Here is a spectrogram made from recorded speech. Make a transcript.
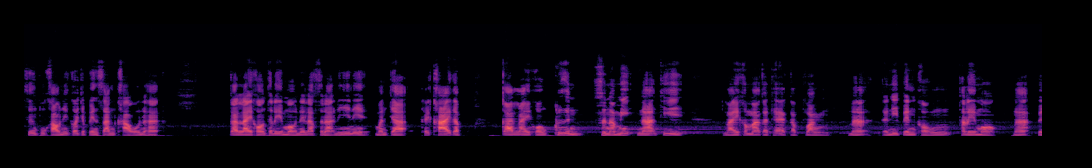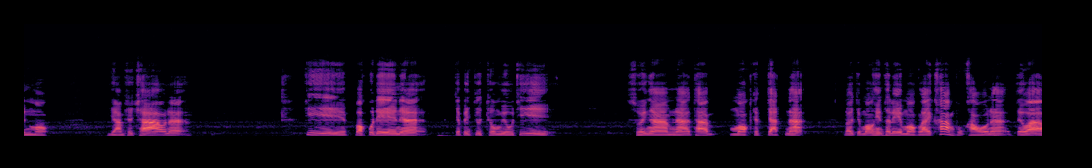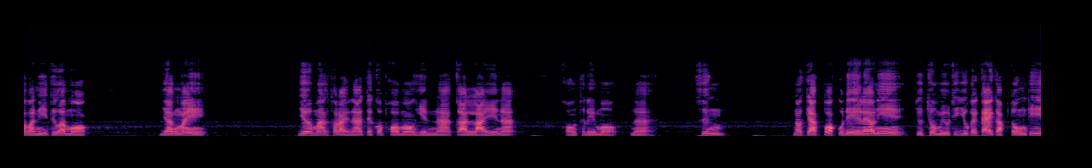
ซึ่งภูเขานี้ก็จะเป็นสันเขานะฮะการไหลของทะเลหมอกในลักษณะนี้นี่มันจะคล้ายๆกับการไหลของคลื่นสึนามินะที่ไหลเข้ามากระแทกกับฝั่งนะฮะแต่นี่เป็นของทะเลหมอกนะฮะเป็นหมอก ยามเช้าๆนะฮะที่ปอกกุเดนี่ยฮะจะเป็นจุดชมวิวที่สวยงามนะถ้าหมอกจะจัดๆนะ เราจะมองเห็นทะเลหมอกไหลข้ามภูเขานะ แต่ว่าวันนี้ถือว่าหมอกยังไม่เยอะมากเท่าไหร่นะ แต่ก็พอมองเห็นนะการไหลนะของทะเลหมอกนะ ซึ่งนอกจากปอกกุเดแล้วนี่จุดชมวิวที่อยู่ใกล้ ๆ กับตรงที่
